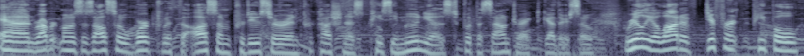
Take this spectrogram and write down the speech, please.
And Robert Moses also worked with the awesome producer and percussionist PC Munoz to put the soundtrack together. So, really, a lot of different people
